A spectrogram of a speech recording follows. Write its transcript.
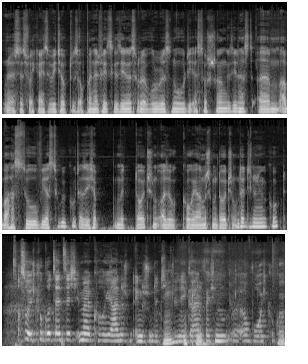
es ist vielleicht gar nicht so wichtig, ob du es auch bei Netflix gesehen hast oder wo du das nur die erste Ausstrahlung gesehen hast. Ähm, aber hast du, wie hast du geguckt? Also ich habe mit deutschen, also koreanisch mit deutschen Untertiteln geguckt. Achso, ich gucke grundsätzlich immer koreanisch mit englischen Untertiteln, hm, okay. egal welchen, äh, wo ich gucke.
